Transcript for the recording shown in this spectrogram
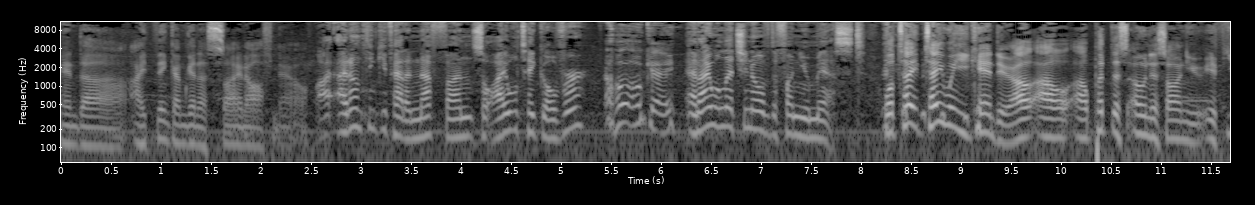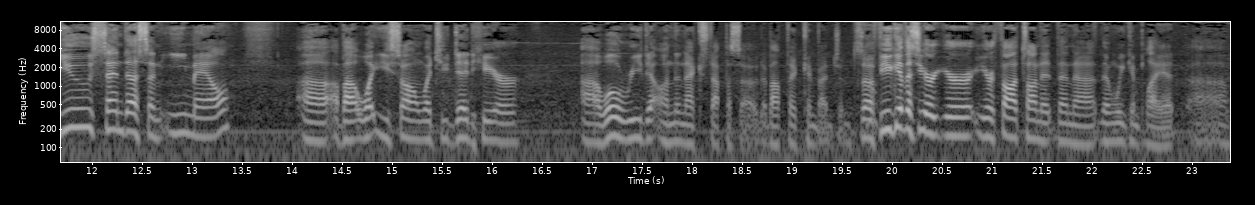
and uh, I think I'm going to sign off now. I, I don't think you've had enough fun, so I will take over. Oh, okay. And I will let you know of the fun you missed. Well, tell, tell you what you can do. I'll, I'll I'll put this onus on you. If you send us an email uh, about what you saw and what you did here, uh, we'll read it on the next episode about the convention. So if you give us your, your, your thoughts on it, then uh, then we can play it. Um,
